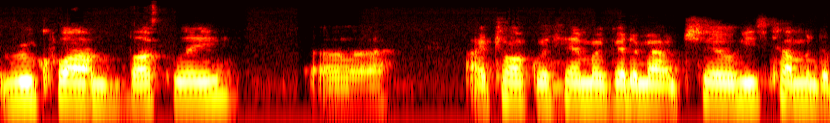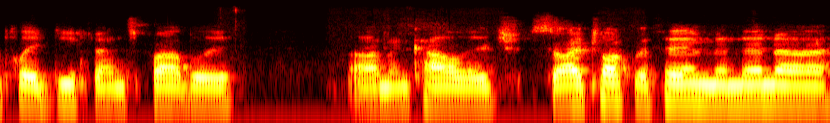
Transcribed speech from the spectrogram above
Ruquan Buckley, uh, I talk with him a good amount too. He's coming to play defense probably um, in college, so I talk with him. And then, uh,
